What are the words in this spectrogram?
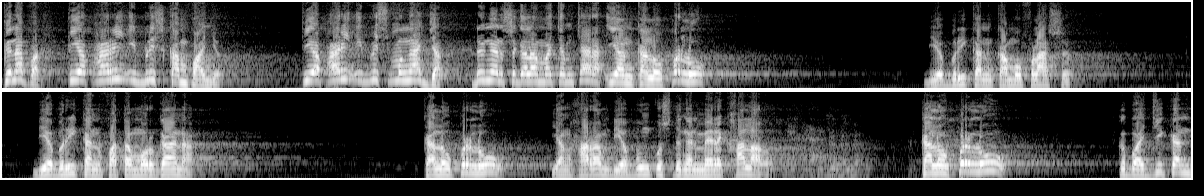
Kenapa? Tiap hari iblis kampanye. Tiap hari iblis mengajak dengan segala macam cara yang kalau perlu dia berikan kamuflase. Dia berikan fata morgana. Kalau perlu yang haram dia bungkus dengan merek halal. Kalau perlu kebajikan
